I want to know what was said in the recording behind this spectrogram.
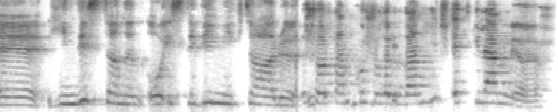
Ee, Hindistan'ın o istediği miktarı, dış ortam koşullarından hiç etkilenmiyor.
